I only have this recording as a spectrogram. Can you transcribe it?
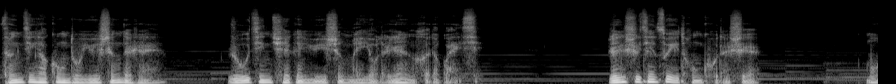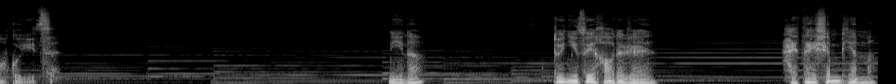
曾经要共度余生的人，如今却跟余生没有了任何的关系。人世间最痛苦的事，莫过于此。你呢？对你最好的人，还在身边吗？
